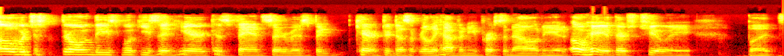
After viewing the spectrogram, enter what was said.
oh we're just throwing these Wookiees in here because fan service, but character doesn't really have any personality. And oh hey, there's Chewie, but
